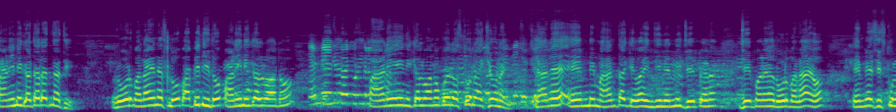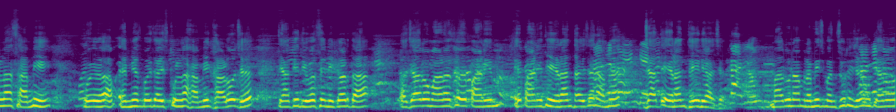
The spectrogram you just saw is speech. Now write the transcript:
પાણીની ગટર જ નથી. રોડ બનાવીને સ્લોપ આપી દીધો પાણી નીકળવાનો. પાણી નીકળવાનો કોઈ રસ્તો રાખ્યો નહીં. ત્યારે એમની મહાનતા કહેવાય એન્જિનિયરની જે પણ જે પણ રોડ બનાવ્યો એમએસ સ્કૂલના સામી કોઈ એમએસ બોયઝ હાઈસ્કૂલના સામી ખાડો છે. ત્યાંથી દિવસે નીકળતા હજારો માણસો એ પાણી એ પાણીથી હેરાન થાય છે ને અમે જાતે હેરાન થઈ રહ્યા છે. મારું નામ રમીશ મંસૂરી છે હું ત્યાંનો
